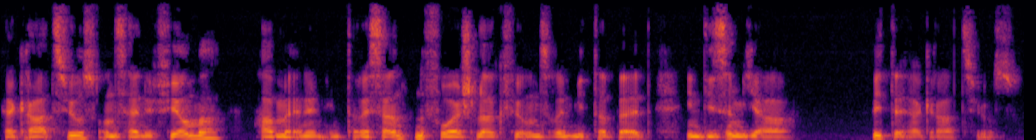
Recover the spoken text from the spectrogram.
Herr Gratius und seine Firma haben einen interessanten Vorschlag für unsere Mitarbeit in diesem Jahr. Bitte, Herr Gratius.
